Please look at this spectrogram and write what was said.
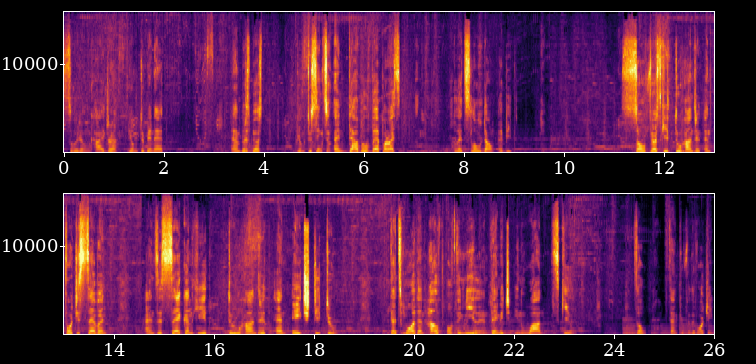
Swirling Hydro, going to Bennett. Amber's Burst, going to Xingqiu and double vaporize let's slow down a bit. So first hit 247 and the second hit 282. That's more than half of the million damage in one skill. So, thank you for the watching,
